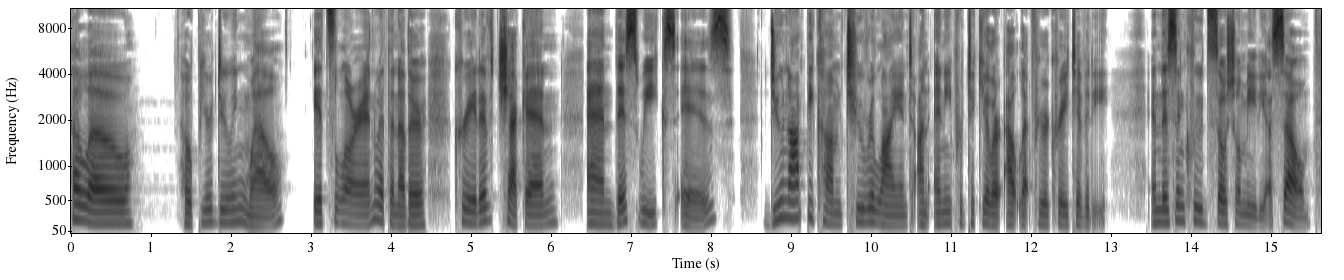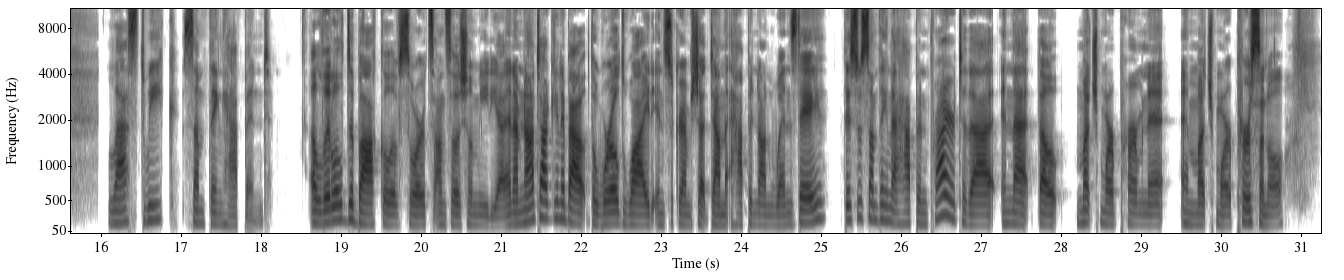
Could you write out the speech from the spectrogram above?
Hello. Hope you're doing well. It's Lauren with another creative check in. And this week's is do not become too reliant on any particular outlet for your creativity. And this includes social media. So last week, something happened. A little debacle of sorts on social media. And I'm not talking about the worldwide Instagram shutdown that happened on Wednesday. This was something that happened prior to that and that felt much more permanent and much more personal.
